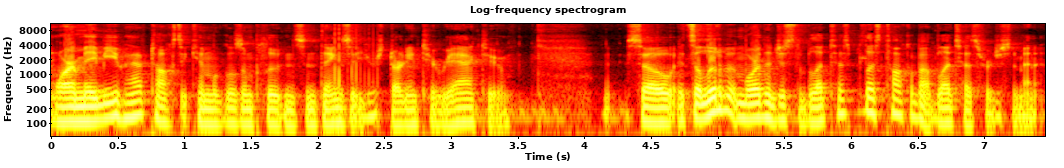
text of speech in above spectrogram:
Or maybe you have toxic chemicals and pollutants and things that you're starting to react to. So it's a little bit more than just a blood test, but let's talk about blood tests for just a minute.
